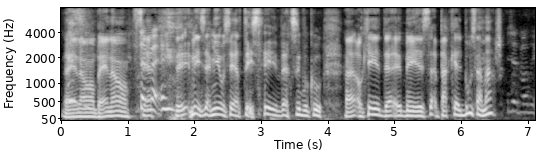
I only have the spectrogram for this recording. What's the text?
ben non, ben non. Me- mes- amis au CRTC, merci beaucoup. Euh, OK, de- mais ça- par quel bout ça marche? Je vais te.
